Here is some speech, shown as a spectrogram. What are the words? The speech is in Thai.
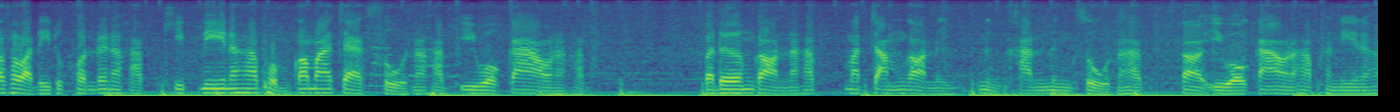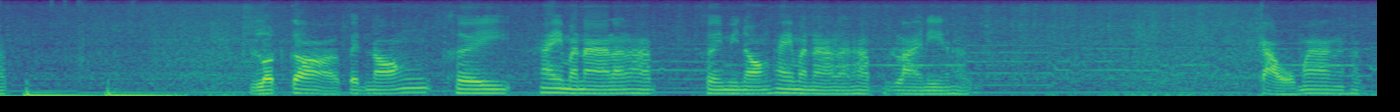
ก็สวัสดีทุกคนด้วยนะครับ คลิปนี้นะครับ ผมก็มาแจกสูตรนะครับ evo 9 นะครับ ประเดิมก่อนนะครับ มาจำก่อนหนึ่งหนึ่งคันหนึ่งสูตรนะครับ ก็ evo 9 นะครับคันนี้นะครับ รถก็เป็นน้องเคยให้มานานแล้วนะครับ เคยมีน้องให้มานานแล้วครับ ลายนี้นะครับ เก่ามากนะครับ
